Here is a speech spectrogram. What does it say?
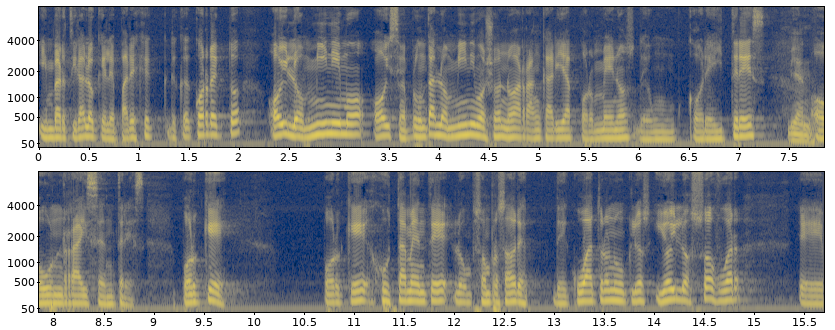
invertirá lo que le parezca correcto. Hoy lo mínimo, hoy si me preguntas lo mínimo, yo no arrancaría por menos de un Core i3 Bien. o un Ryzen 3. ¿Por qué? Porque justamente son procesadores de cuatro núcleos y hoy los software eh,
